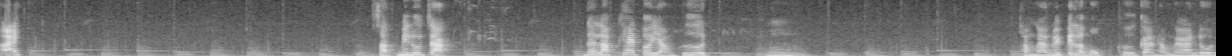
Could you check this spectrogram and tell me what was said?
ไอ้สัตว์ไม่รู้จัก ได้รับแค่ตัวอย่างพืช อืม ทำงานไม่เป็นระบบคือการทำงานโดน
